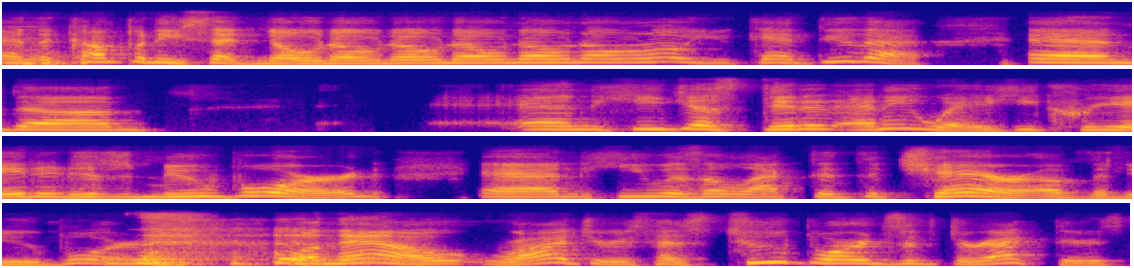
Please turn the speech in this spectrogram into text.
and the Mhm. company said no no no no no no no you can't do that and um and he just did it anyway. He created his new board and he was elected the chair of the new board. Well now rogers has two boards of directors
